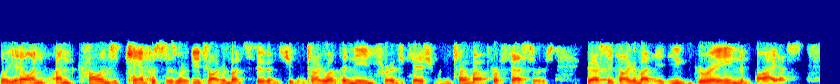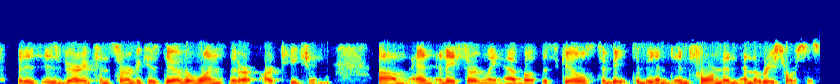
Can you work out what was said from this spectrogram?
Well, you know, on, on college campuses, when you talk about students, you can talk about the need for education. When you talk about professors, you're actually talk about an ingrained bias that is, is very concerned because they're the ones that are, are teaching. Um, and, and they certainly have both the skills to be to be in, informed and, and the resources.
